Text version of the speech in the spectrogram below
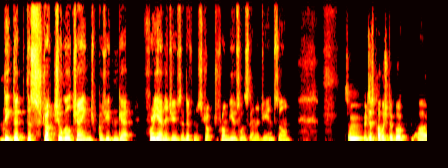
the, the the structure will change because you can get free energy is a different structure from useless energy and so on. So we just published a book uh,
